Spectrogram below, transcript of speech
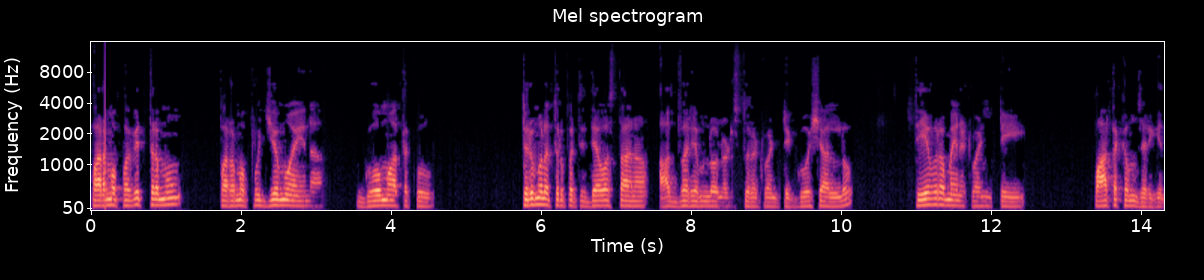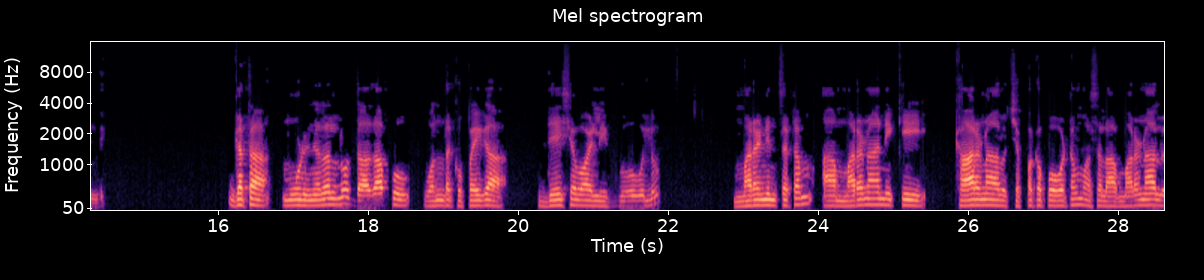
పరమ పవిత్రము పరమ పూజ్యము అయిన గోమాతకు తిరుమల తిరుపతి దేవస్థానం ఆధ్వర్యంలో నడుస్తున్నటువంటి గోశాలలో తీవ్రమైనటువంటి పాతకం జరిగింది. గత మూడు నెలల్లో దాదాపు వందకు పైగా దేశవాళీ గోవులు మరణించటం ఆ మరణానికి కారణాలు చెప్పకపోవటం అసలు ఆ మరణాలు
